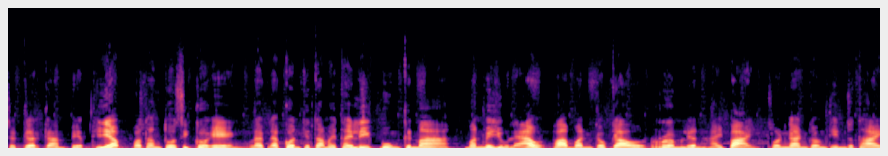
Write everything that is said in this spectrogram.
จะเกิดการเปรียบเทียบ เพราะทั้งตัวซิโก้เอง และและคนที่ทำให้ไทยลีกบูมขึ้นมา มันไม่อยู่แล้ว ภาพวันเก่าๆ เริ่มเลือนหายไป ผลงานของทีมชาติไทย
